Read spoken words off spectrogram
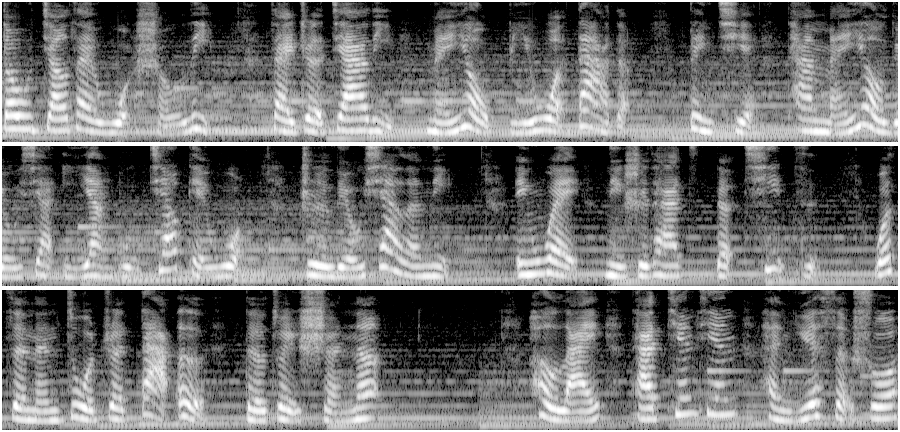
都交在我手里，在这家里没有比我大的，并且他没有留下一样不交给我，只留下了你，因为你是他的妻子，我怎能做这大恶得罪神呢？后来他天天和约瑟说，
